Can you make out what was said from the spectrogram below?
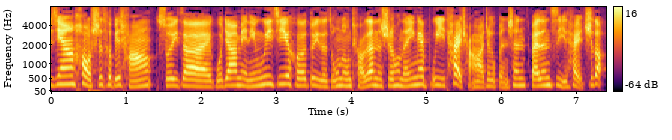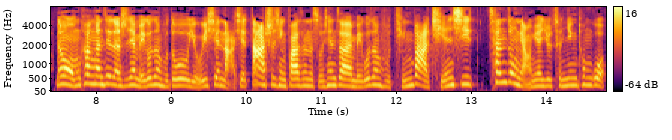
时间。耗时特别长，所以在国家面临危机和对着种种挑战的时候呢，应该不宜太长啊。这个本身拜登自己他也知道。那么我们看看这段时间美国政府都有一些哪些大事情发生的。首先，在美国政府停罢前夕，参众两院就曾经通过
